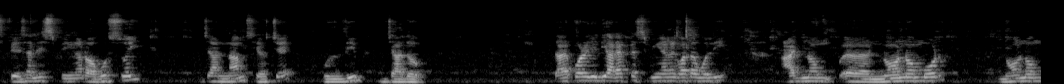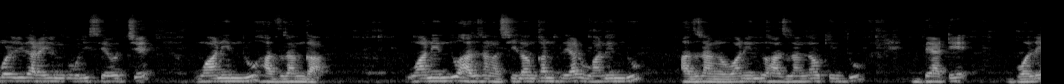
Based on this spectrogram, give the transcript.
স্পেশালিস্ট স্পিনার অবশ্যই যার নাম, সে হচ্ছে কুলদীপ যাদব। তারপরে যদি আরেকটা স্পিনারের কথা বলি, আট নম্বর ন নম্বর, ন নম্বরে যদি আরেকজনকে বলি, সে হচ্ছে ওয়ান ইন্দু হাজরাঙ্গা। ওয়ান ইন্দু হাজরাঙ্গা, শ্রীলঙ্কান প্লেয়ার ওয়ান ইন্দু হাজরাঙ্গা। ওয়ান ইন্দু হাজরাঙ্গাও কিন্তু ব্যাটে, বলে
